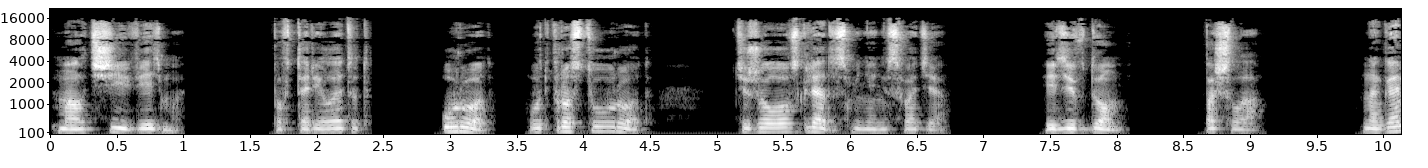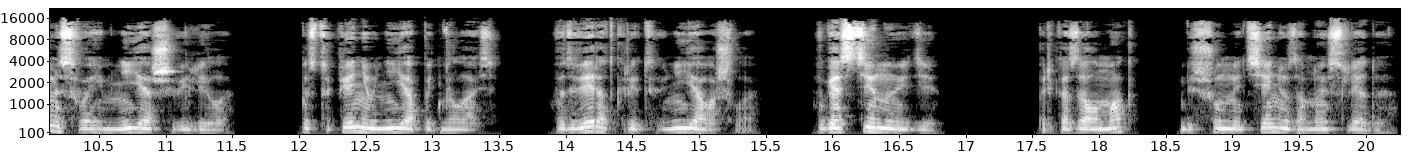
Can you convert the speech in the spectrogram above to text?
«Молчи, ведьма!» — повторил этот урод, вот просто урод, тяжелого взгляда с меня не сводя. «Иди в дом». Пошла. Ногами своими не я шевелила. По ступеням не я поднялась. В дверь открытую не я вошла. «В гостиную иди», — приказал маг, бесшумной тенью за мной следуя.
